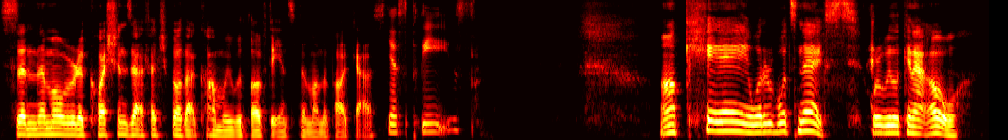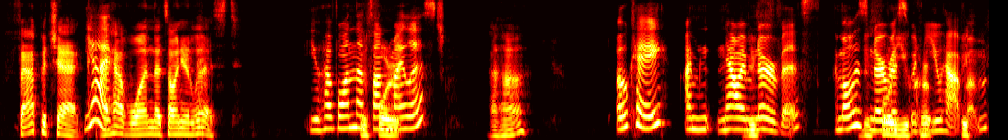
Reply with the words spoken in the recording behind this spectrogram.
send them over to questions at fetchapail.com. We would love to answer them on the podcast. Yes, please. Okay, what are, what's next? What are we looking at? Oh, Fapachek. Yeah, I have one that's on your list. You have one that's Before- on my list? Uh huh. Okay. I'm now I'm Bef- nervous. I'm always nervous you when cor- you have them.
